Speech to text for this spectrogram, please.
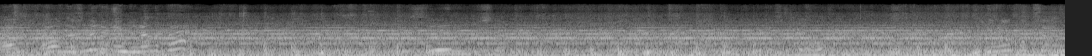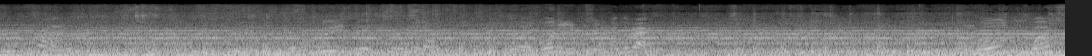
Oh, oh, there's another engine on the back. See? That's cool. Two Norfolks in the front. Two in the middle. And then one unit on the back. Gold West.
